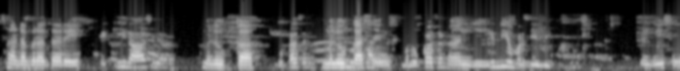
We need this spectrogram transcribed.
ਸਾਡਾ ਬ੍ਰਦਰ ਏ। ਇਹ ਕੀ ਨਾਂ ਸੀ ਉਹਦਾ? ਮਲੂਕਾ। ਬੂਟਾ ਸਿੰਘ? ਮਲੂਕਾ ਸਿੰਘ। ਮਲੂਕਾ ਸਿੰਘ? ਹਾਂਜੀ। ਕਿੰਨੀ ਉਮਰ ਸੀ ਇਹਦੀ? ਜੀ ਸਿੰਘ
